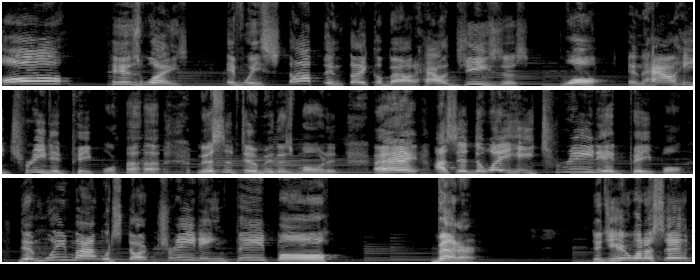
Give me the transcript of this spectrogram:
all his ways. If we stop and think about how Jesus walked and how he treated people. Listen to me this morning. Hey, I said the way he treated people, then we might would start treating people better. Did you hear what I said?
